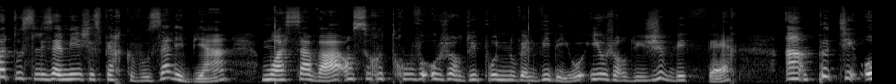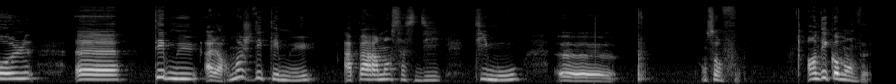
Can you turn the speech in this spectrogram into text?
à tous les amis, j'espère que vous allez bien. Moi ça va, on se retrouve aujourd'hui pour une nouvelle vidéo et aujourd'hui je vais faire un petit haul euh, Tému. Alors moi je dis Tému, apparemment ça se dit Timou, euh, on s'en fout. On dit comme on veut.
